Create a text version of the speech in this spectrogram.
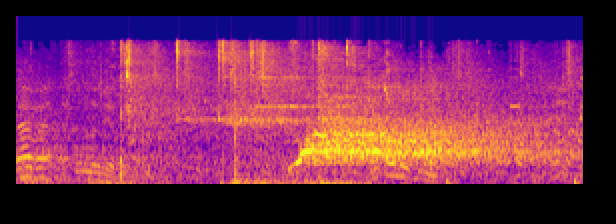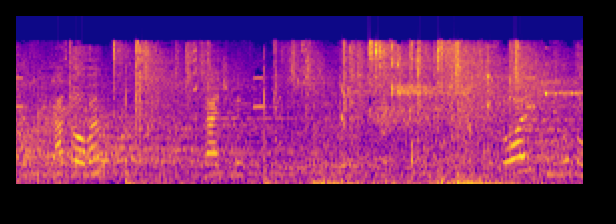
Справа полналево. Готовы, Бунов? Готово. Начали. Стой, минуту.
